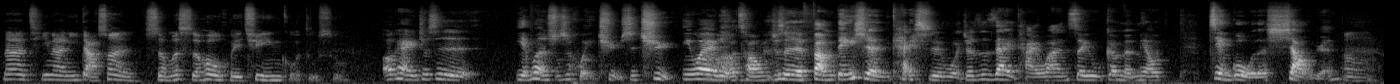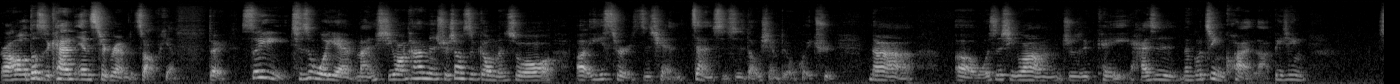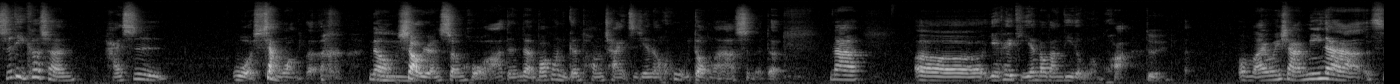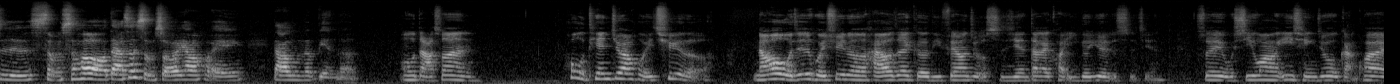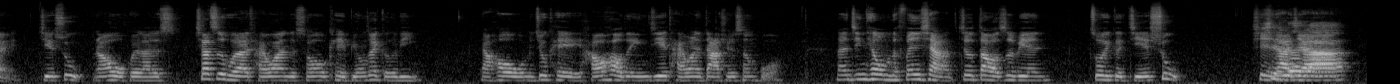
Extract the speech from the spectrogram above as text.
那 Tina，你打算什么时候回去英国读书？OK，就是也不能说是回去，是去，因为我从就是 foundation 开始，我就是在台湾，所以我根本没有。见过我的校园，嗯，然后都只看 Instagram 的照片。对，所以其实我也蛮希望他们学校是跟我们说，呃，Easter 之前暂时是都先不用回去。那呃，我是希望就是可以还是能够尽快啦，毕竟实体课程还是我向往的那种校园生活啊等等，包括你跟同才之间的互动啊什么的。那呃，也可以体验到当地的文化。对。我们来问一下，Mina 是什么时候打算什么时候要回大陆那边呢？我打算后天就要回去了，然后我就是回去呢，还要再隔离非常久的时间，大概快一个月的时间，所以我希望疫情就赶快结束，然后我回来的下次回来台湾的时候可以不用再隔离，然后我们就可以好好的迎接台湾的大学生活。那今天我们的分享就到这边做一个结束，谢谢大家。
